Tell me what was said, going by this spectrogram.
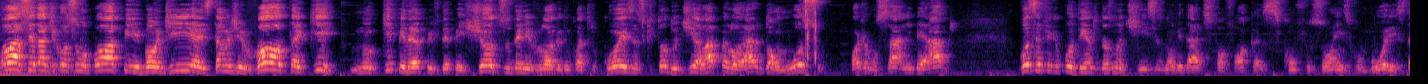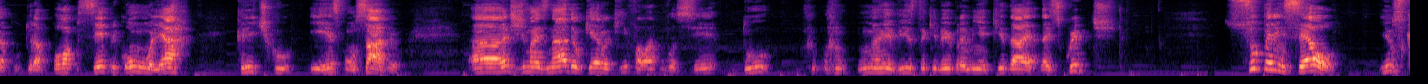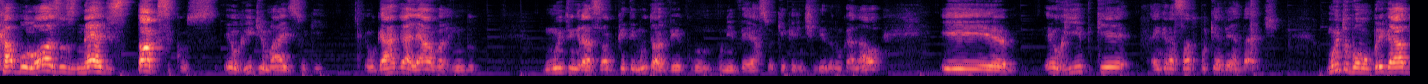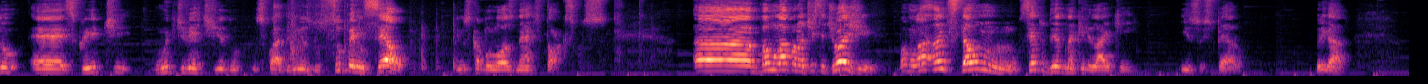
Olá, sociedade de consumo pop, bom dia! Estamos de volta aqui no Keeping Up with the Peixotos, o daily vlog do Quatro Coisas, que todo dia lá pelo horário do almoço, pode almoçar, liberado, você fica por dentro das notícias, novidades, fofocas, confusões, rumores da cultura pop, sempre com um olhar crítico e responsável. Uh, antes de mais nada, eu quero aqui falar com você do uma revista que veio para mim aqui da, da Script. Super Incel e os cabulosos nerds tóxicos. Eu ri demais isso aqui. Eu gargalhava rindo. Muito engraçado, porque tem muito a ver com o universo aqui que a gente lida no canal. E eu ri porque é engraçado porque é verdade. Muito bom, obrigado, é, Script. Muito divertido. Os quadrinhos do Super Incel e os cabulosos nerds tóxicos. Uh, vamos lá para a notícia de hoje? Vamos lá. Antes, dá um. Senta o dedo naquele like aí. Isso, espero. Obrigado.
